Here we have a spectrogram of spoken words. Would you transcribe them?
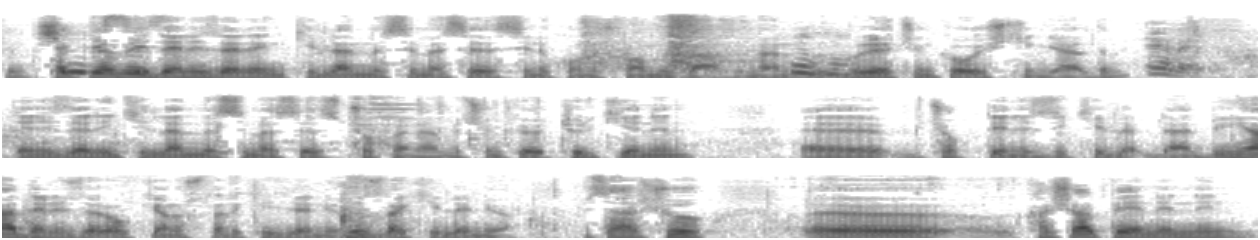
Şimdi, Şimdi tekrar bir siz- denizlerin kirlenmesi meselesini konuşmamız lazım. Ben bu- buraya çünkü o iş için geldim. Evet. Denizlerin kirlenmesi meselesi çok önemli. Çünkü Türkiye'nin e, birçok denizi kirle, yani dünya denizleri, okyanusları kirleniyor, hızla kirleniyor. Mesela şu e, kaşar peynirinin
